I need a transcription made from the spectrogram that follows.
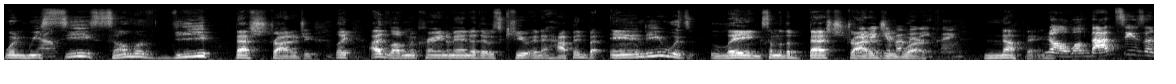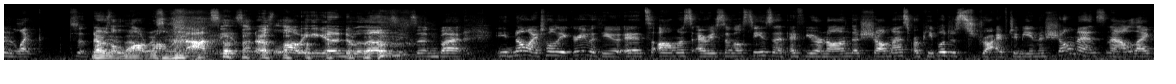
when we Yeah. see some of the best strategy. Like I love McCrae and Amanda, that was cute and it happened, but Andy was laying some of the best strategy work. anything. Nothing. No, well, that season, like, there oh, was Oh, yeah, a lot was- wrong with that season. There's a lot we can get into with that season, but you know, I totally agree with you. It's almost every single season. If you're not in the showmance, or people just strive to be in the showmance now, like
